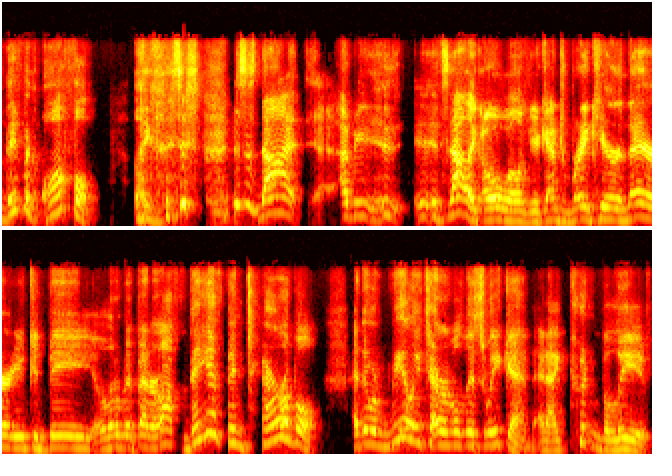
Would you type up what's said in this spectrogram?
they've been awful. Like this is this is not. I mean, it, it's not like oh well, if you catch a break here and there, you could be a little bit better off. They have been terrible, and they were really terrible this weekend. And I couldn't believe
